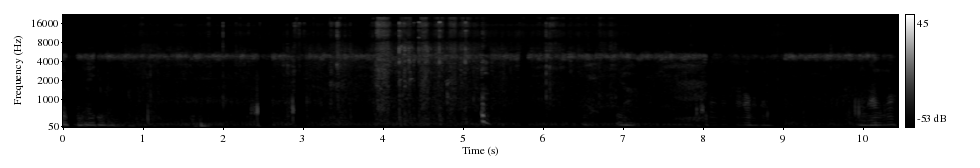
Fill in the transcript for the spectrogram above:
ตึกไหนอยู่เดี๋ยวขาวๆครับผมอะไรเนาะ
